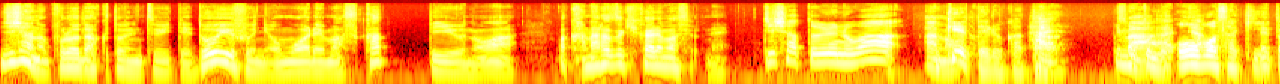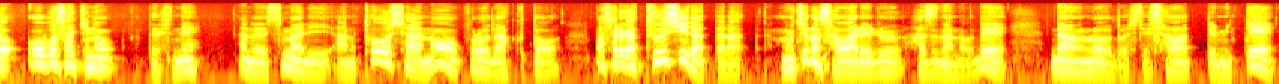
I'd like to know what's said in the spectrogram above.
自社のプロダクトについてどういうふうに思われますかっていうのは、まあ、必ず聞かれますよね。自社というのは受けてる方、はい、それとも応募先？えっと、応募先のですねなのでつまりあの当社のプロダクト、まあ、それが 2C だったらもちろん触れるはずなのでダウンロードして触ってみて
